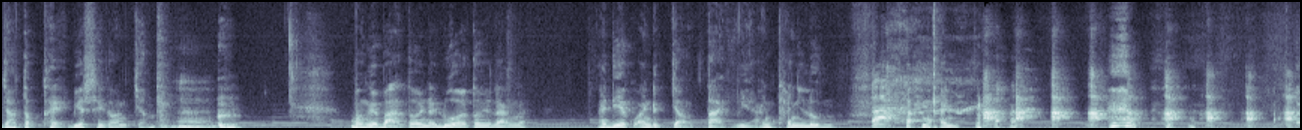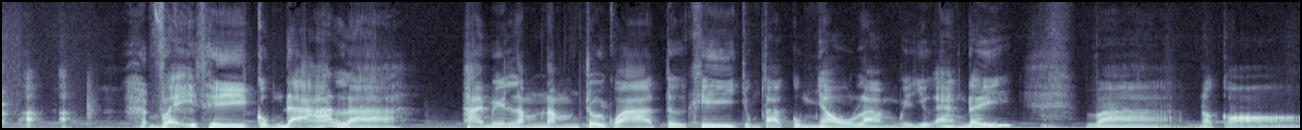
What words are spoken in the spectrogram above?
do tập thể Biết Sài Gòn chấm. À. và người bạn tôi nói đùa tôi rằng á, idea của anh được chọn tại vì anh Thanh lùn anh Thanh. Vậy thì cũng đã là 25 năm trôi qua từ khi chúng ta cùng nhau làm cái dự án đấy và nó có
